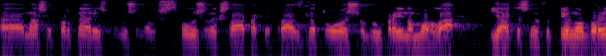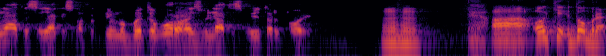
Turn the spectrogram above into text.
е, наших партнерів Сполучених Сполучених Штатах, якраз для того, щоб Україна могла якісно ефективно оборонятися, якісно ефективно бити ворога і звільняти свої території. Угу. А, окей, добре.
